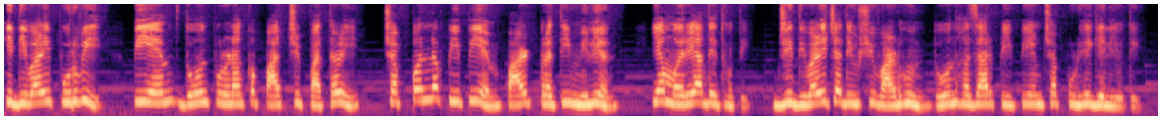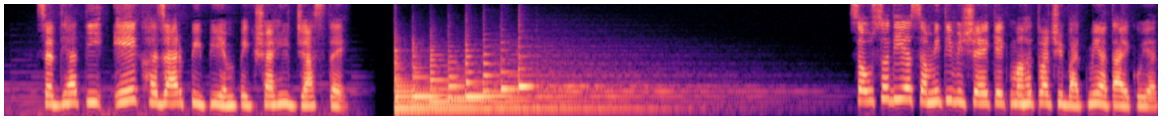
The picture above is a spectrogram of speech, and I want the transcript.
की दिवाळी पूर्वी पीएम दोन पूर्णांक पाच ची पातळी छप्पन्न पीपीएम पार्ट प्रति मिलियन या मर्यादेत होती जी दिवाळीच्या दिवशी वाढून दोन हजार पीपीएमच्या पुढे गेली होती. सध्या ती एक हजार पीपीएम पेक्षाही जास्त आहे. संसदीय समिती विषयक एक महत्वाची बातमी आता ऐकूयात.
